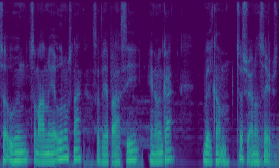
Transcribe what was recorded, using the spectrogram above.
Så uden så meget mere udenomsnak, så vil jeg bare sige endnu en gang, velkommen til Søger Noget Seriøst.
